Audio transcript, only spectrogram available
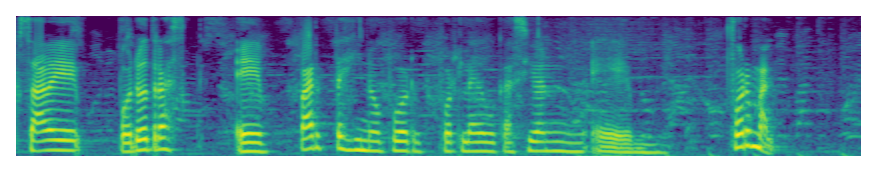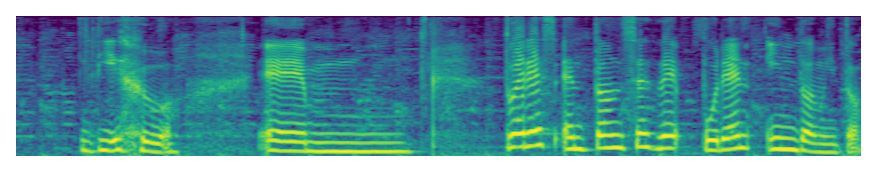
sabe por otras eh, partes y no por, por la educación eh, formal. Diego, em, tú eres entonces de Purén Indómito.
